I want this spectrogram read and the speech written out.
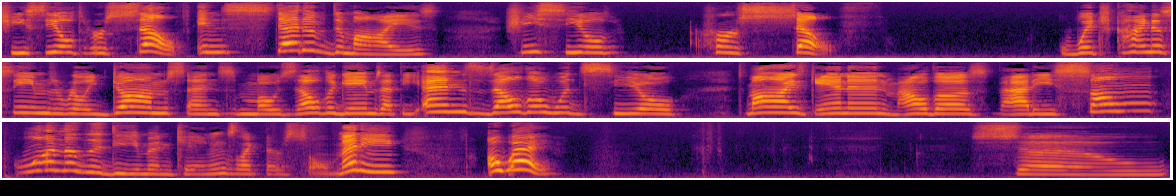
She sealed herself. Instead of demise, she sealed herself. Which kind of seems really dumb since most Zelda games at the end, Zelda would seal Demise, Ganon, Malladus, Vaati, some one of the demon kings, like there's so many, away. So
